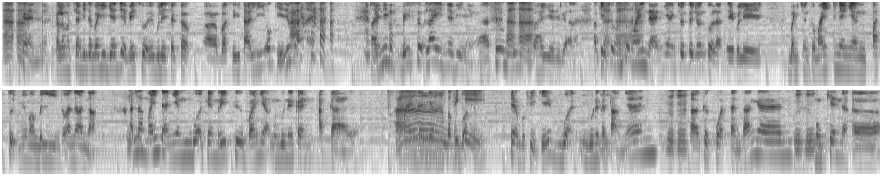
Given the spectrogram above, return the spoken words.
Ah. kan kalau macam kita bagi gadget besok dia boleh cakap uh, bahasa Itali okey juga kan Ah, ini besok lain jadinya. Ah, so benda tu Ah, ah. bahaya jugalah. Okay, so untuk mainan yang contoh-contoh lah saya boleh bagi contoh mainan yang patut memang beli untuk anak-anak adalah mainan yang membuatkan mereka banyak menggunakan akal, mainan yang Ah, berfikir. ya berfikir, buat gunakan tangan, Mm-mm. uh, kekuatan tangan, Mhm. mungkin uh,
